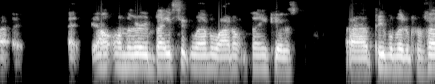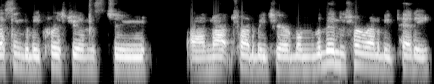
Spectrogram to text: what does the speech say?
Uh, on the very basic level, I don't think as uh, people that are professing to be Christians to uh, not try to be charitable, but then to turn around and be petty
